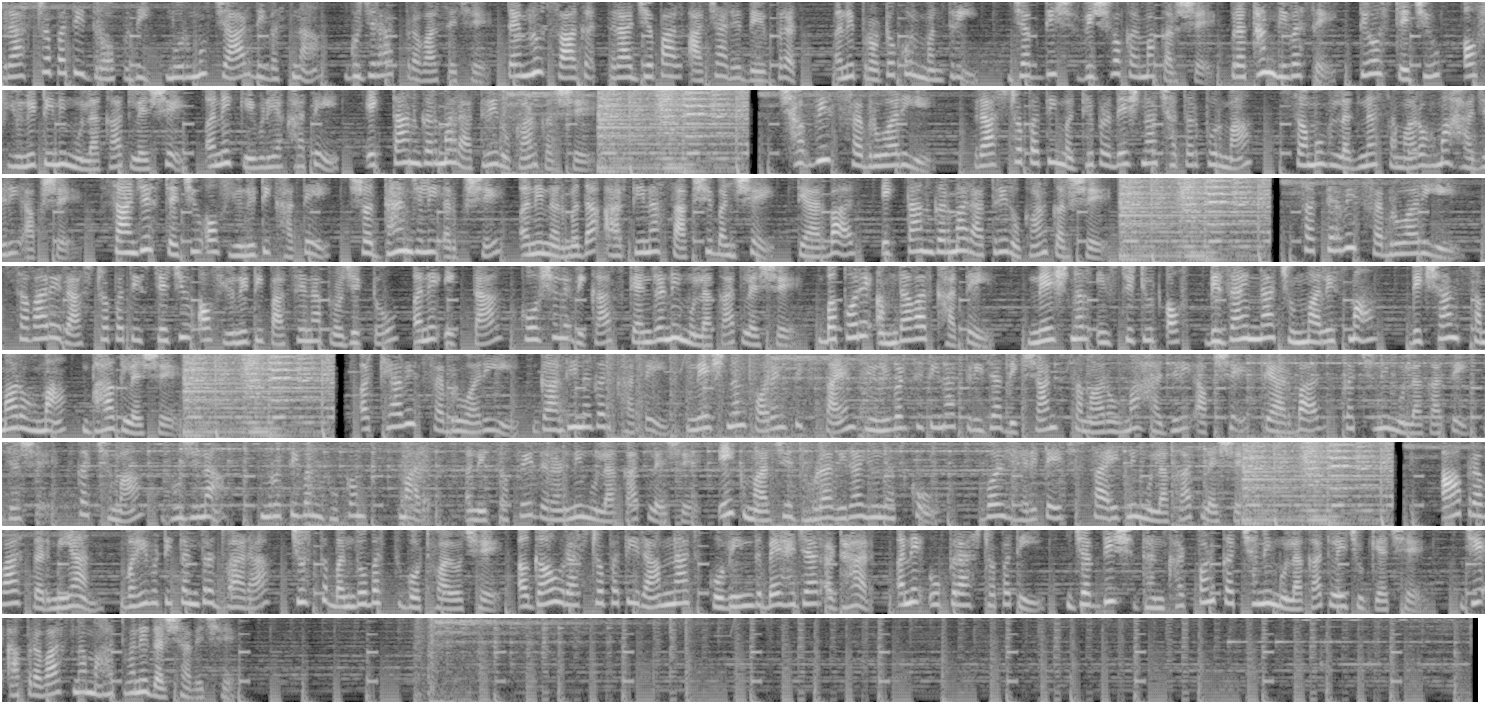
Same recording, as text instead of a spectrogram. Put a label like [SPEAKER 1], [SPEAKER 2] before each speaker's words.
[SPEAKER 1] રાષ્ટ્રપતિ દ્રૌપદી મુર્મુ ચાર દિવસના ગુજરાત પ્રવાસે છે. તેમનું સ્વાગત રાજ્યપાલ આચાર્ય દેવવ્રત અને પ્રોટોકોલ મંત્રી જગદીશ વિશ્વકર્મા કરશે. પ્રથમ દિવસે તેઓ સ્ટેચ્યુ ઓફ યુનિટીની મુલાકાત લેશે અને કેવડિયા ખાતે એકતાનગરમાં રાત્રિ રોકાણ કરશે. છવ્વીસ ફેબ્રુઆરીએ રાષ્ટ્રપતિ મધ્યપ્રદેશના છતરપુરમાં સમૂહ લગ્ન સમારોહમાં હાજરી આપશે. સાંજે સ્ટેચ્યુ ઓફ યુનિટી ખાતે શ્રદ્ધાંજલિ અર્પશે અને નર્મદા આરતીના સાક્ષી બનશે. ત્યારબાદ એકતાનગરમાં રાત્રિ રોકાણ કરશે. સત્યાવીસ ફેબ્રુઆરીએ સવારે રાષ્ટ્રપતિ સ્ટેચ્યુ ઓફ યુનિટી પાસેના પ્રોજેક્ટો અને એકતા, કૌશલ્ય વિકાસ કેન્દ્રની મુલાકાત લેશે. બપોરે અમદાવાદ ખાતે નેશનલ ઇન્સ્ટિટ્યૂટ ઓફ ડિઝાઇનના ચુમ્માલીસમાં દીક્ષાંત સમારોહમાં ભાગ લેશે. અઠ્યાવીસ ફેબ્રુઆરીએ ગાંધીનગર ખાતે નેશનલ ફોરેન્સિક સાયન્સ યુનિવર્સિટીના ત્રીજા દીક્ષાંત સમારોહમાં હાજરી આપશે. ત્યારબાદ કચ્છની મુલાકાતે જશે. કચ્છમાં ભુજના સ્મૃતિવન ભૂકંપ સ્મારક અને સફેદ રણની મુલાકાત લેશે. એક માર્ચે ધોળાવીરા યુનેસ્કો વર્લ્ડ હેરિટેજ સાઇટની મુલાકાત લેશે. આ પ્રવાસ દરમિયાન વહીવટીતંત્ર દ્વારા ચુસ્ત બંદોબસ્ત ગોઠવાયો છે. અગાઉ રાષ્ટ્રપતિ રામનાથ કોવિંદ બે હજાર અઢાર અને ઉપરાષ્ટ્રપતિ જગદીશ ધનખડ પણ કચ્છની મુલાકાત લઈ ચૂક્યા છે, જે આ પ્રવાસના મહત્વને દર્શાવે છે.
